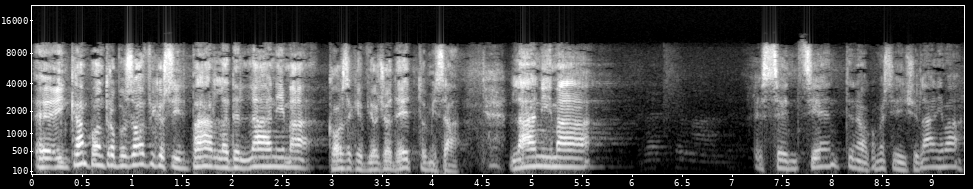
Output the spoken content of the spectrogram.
eh, in campo antroposofico si parla dell'anima, cosa che vi ho già detto, mi sa, l'anima senziente, no, come si dice l'anima?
